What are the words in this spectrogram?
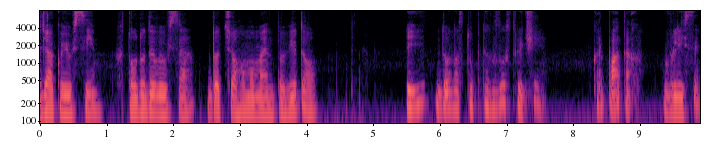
Дякую всім, хто додивився до цього моменту відео. І до наступних зустрічей в Карпатах в лісі.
